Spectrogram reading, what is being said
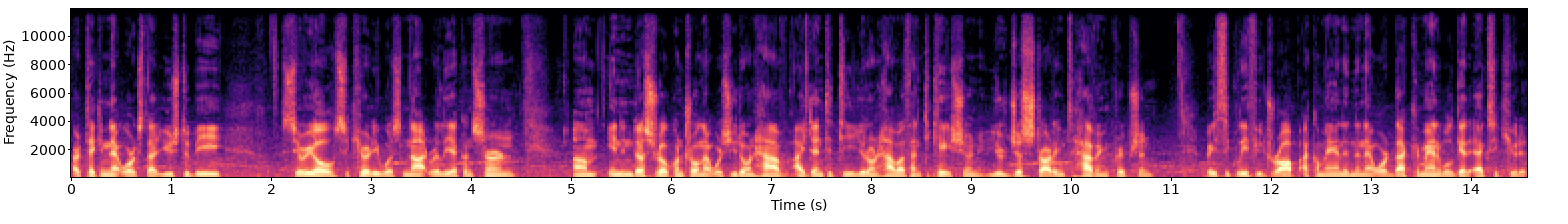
are taking networks that used to be serial security was not really a concern. Um, in industrial control networks, you don't have identity, you don't have authentication, you're just starting to have encryption. Basically, if you drop a command in the network, that command will get executed.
